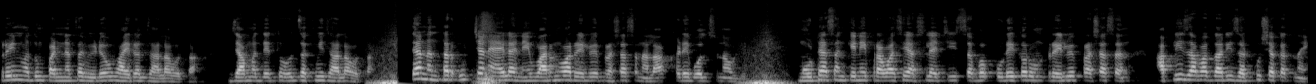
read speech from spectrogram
ट्रेनमधून पडण्याचा व्हिडिओ व्हायरल झाला होता ज्यामध्ये तो जखमी झाला होता. त्यानंतर उच्च न्यायालयाने वारंवार रेल्वे प्रशासनाला खडे बोल सुनावले. मोठ्या संख्येने प्रवासी असल्याची सबब पुढे करून रेल्वे प्रशासन आपली जबाबदारी झटकू शकत नाही.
